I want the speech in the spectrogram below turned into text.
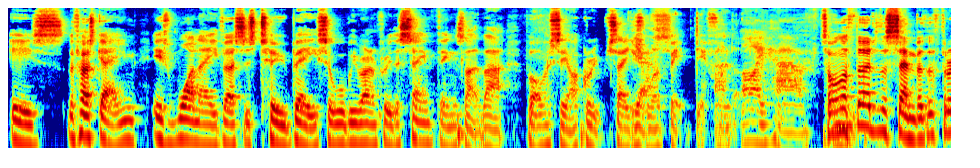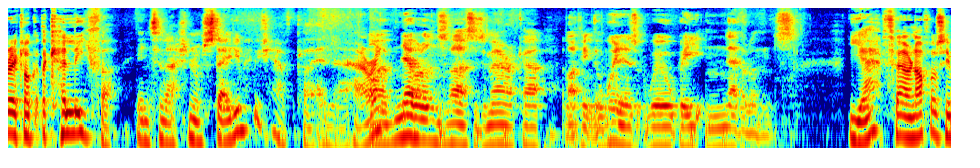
is the first game is 1A versus 2B, so we'll be running through the same things like that, but obviously our group stages Yes. were a bit different. And I have. So on the 3rd of December, the 3 o'clock at the Khalifa International Stadium, who do you have playing there, Harry? I have Netherlands versus America, and I think the winners will be Netherlands. Yeah, fair enough. Obviously,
